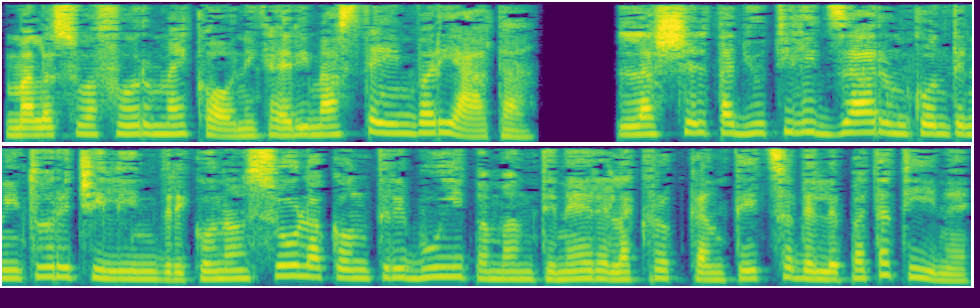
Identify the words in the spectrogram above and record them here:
ma la sua forma iconica è rimasta invariata. La scelta di utilizzare un contenitore cilindrico non solo ha contribuito a mantenere la croccantezza delle patatine,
